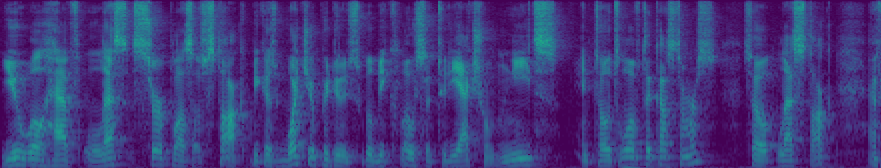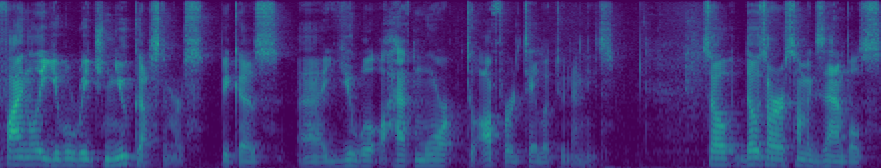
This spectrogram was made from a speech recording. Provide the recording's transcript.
You will have less surplus of stock because what you produce will be closer to the actual needs in total of the customers so less stock. And finally, you will reach new customers because uh, you will have more to offer tailored to their needs. So those are some examples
